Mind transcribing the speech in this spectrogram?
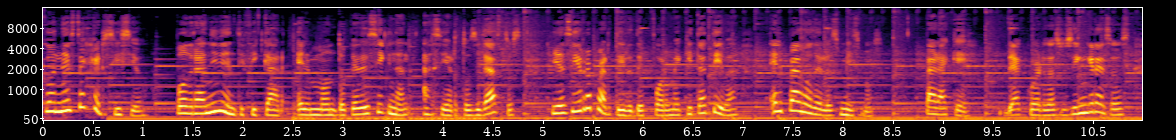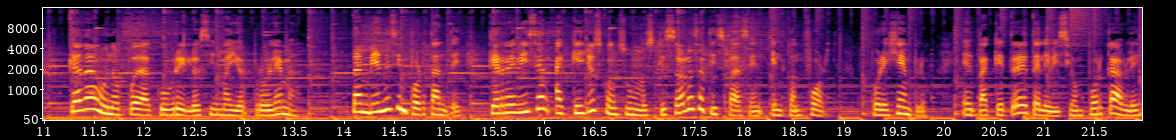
Con este ejercicio podrán identificar el monto que designan a ciertos gastos y así repartir de forma equitativa el pago de los mismos, para que, de acuerdo a sus ingresos, cada uno pueda cubrirlos sin mayor problema. También es importante que revisen aquellos consumos que solo satisfacen el confort, por ejemplo, el paquete de televisión por cable,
